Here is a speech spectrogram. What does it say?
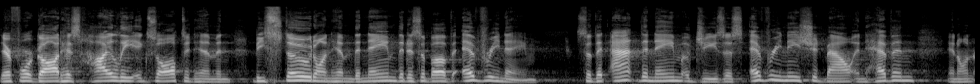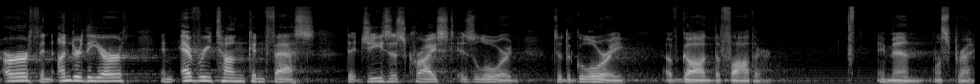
Therefore, God has highly exalted him and bestowed on him the name that is above every name so that at the name of Jesus, every knee should bow in heaven and on earth and under the earth, and every tongue confess that Jesus Christ is Lord to the glory of God the Father. Amen. Let's pray.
